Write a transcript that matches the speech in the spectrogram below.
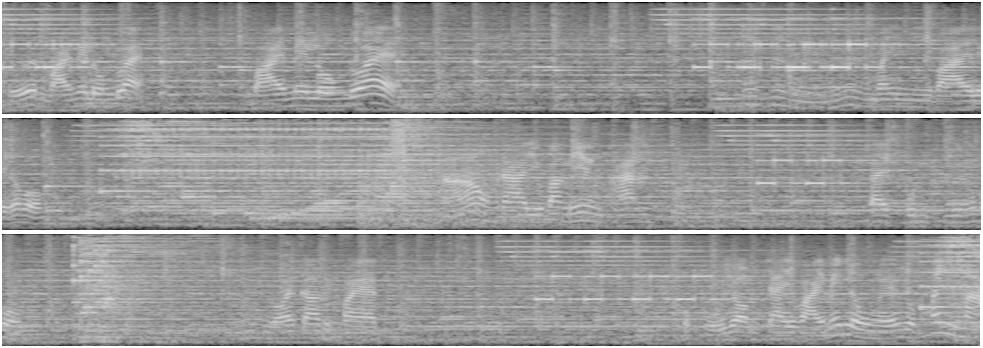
เกินบายไม่ลงด้วยบายไม่ลงด้วยไม่มีบายเลยครับผมเอาได้อยู่บ้างนี้หนึ่งพันได้ทุนคืนครับผมร้อยเก้าสิบแปดโอ้โหยอมใจวายไม่ลงเลยครับผมไม่มา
